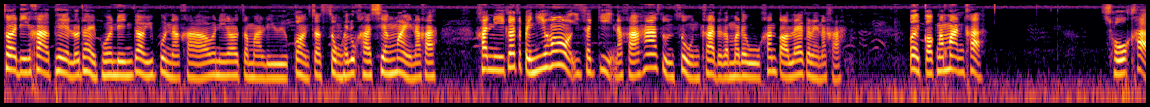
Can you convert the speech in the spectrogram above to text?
สวัสดีค่ะเพจรถไถพรวนดินเก่าญี่ปุ่นนะคะ วันนี้เราจะมารีวิวก่อนจัดส่งให้ลูกค้าเชียงใหม่นะคะคันนี้ก็จะเป็นยี่ห้ออิซากินะคะ 500 ค่ะเดี๋ยวเรามาดูขั้นตอนแรกกันเลยนะคะ เปิดก๊อกน้ำมันค่ะ โชคค่ะ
